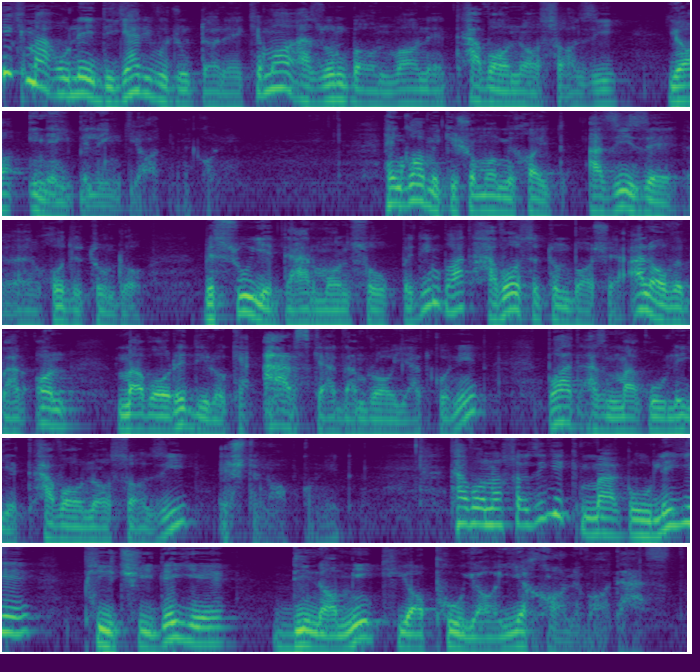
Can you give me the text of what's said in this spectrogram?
یک مقوله دیگری وجود داره که ما از اون به عنوان تواناسازی یا اینیبلینگ یاد می‌کنیم. هنگامی که شما می‌خواید عزیز خودتون رو به سوی درمان سوق بدین باید حواستون باشه. علاوه بر آن مواردی رو که عرض کردم رعایت کنید باید از مقوله تواناسازی اجتناب کنید. تواناسازی یک مقوله پیچیده دینامیک یا پویایی خانواده است.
